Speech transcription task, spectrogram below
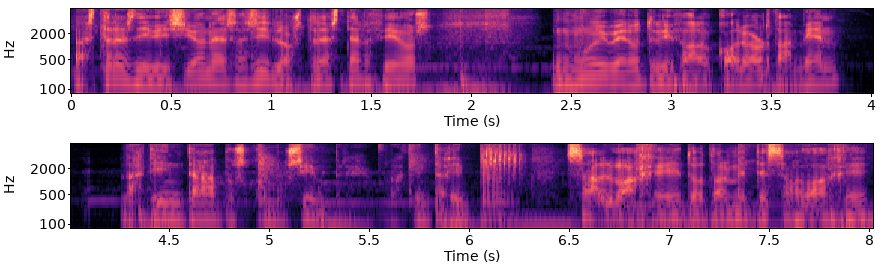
Las tres divisiones, así, los tres tercios. Muy bien utilizado el color también. La tinta, pues como siempre, la tinta ahí, salvaje, totalmente salvaje.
